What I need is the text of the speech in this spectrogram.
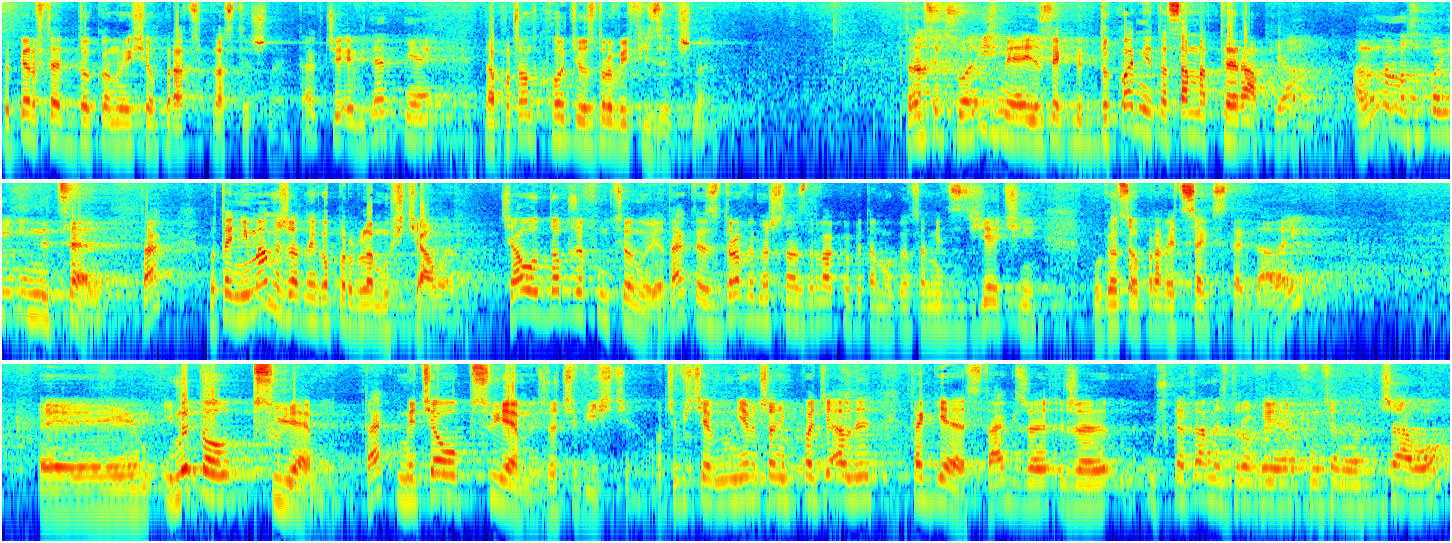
dopiero wtedy dokonuje się operacji plastycznej. Tak? Czyli ewidentnie na początku chodzi o zdrowie fizyczne. W transseksualizmie jest jakby dokładnie ta sama terapia, ale ona ma zupełnie inny cel, tak? Bo tutaj nie mamy żadnego problemu z ciałem. Ciało dobrze funkcjonuje, tak? To jest zdrowy mężczyzna, zdrowa kobieta, mogąca mieć dzieci, mogąca uprawiać seks i tak dalej. Yy, I my to psujemy, tak? My ciało psujemy rzeczywiście. Oczywiście nie wiem, czy oni powiedzieli, ale tak jest, tak? Że, że uszkadzamy zdrowie funkcjonujące ciało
